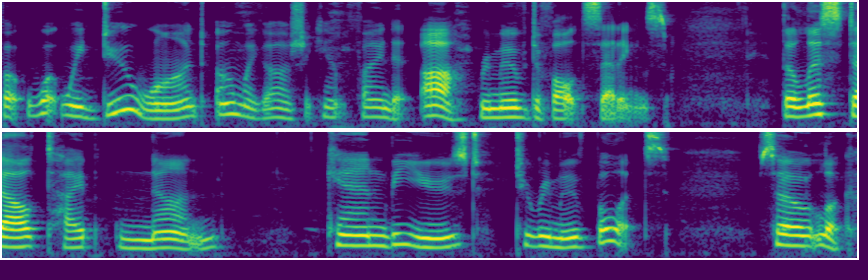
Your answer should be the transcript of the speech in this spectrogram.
But what we do want, oh my gosh, I can't find it. Ah, remove default settings. The list style type none can be used to remove bullets. So look,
